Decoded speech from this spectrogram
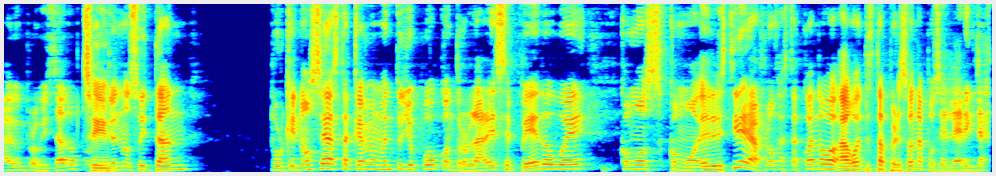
algo improvisado, porque yo no soy tan Porque no sé hasta qué momento yo puedo controlar ese pedo, güey. Como, como el estilo era floja, ¿hasta cuándo aguanta esta persona? Pues el Eric, ya,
